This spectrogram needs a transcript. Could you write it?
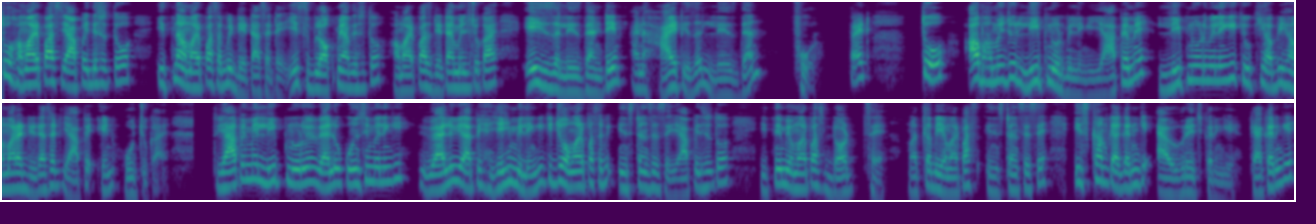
तो हमारे पास यहाँ पे जैसे तो इतना हमारे पास अभी डेटा सेट है। इस ब्लॉक में आप जैसे तो हमारे पास डेटा मिल चुका है। Age is a less than ten and height is a less than four right तो अब हमें जो लीप नोड मिलेंगे, यहाँ पे हमें लीप नोड मिलेंगे क्योंकि अभी हमारा डेटा सेट यहाँ पे एंड हो चुका है। तो यहाँ पे मैं लीप नोड में वैल्यू कौन सी मिलेंगी? वैल्यू यहाँ पे यही मिलेंगी कि जो हमारे पास अभी इंस्टेंसेस है। यहाँ पे जैसे तो इतने भी हमारे पास डॉट्स है मतलब ये हमारे पास इंस्टेंसेस है। इसका हम क्या करेंगे? एवरेज करेंगे। क्या करेंगे?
